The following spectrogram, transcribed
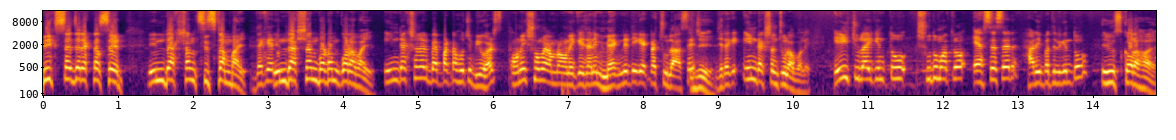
বিগ সাইজের একটা সেট ইন্ডাকশন সিস্টেম ভাই। দেখেন- ইন্ডাকশন বটম করা ভাই। ইন্ডাকশনের ব্যাপারটা হচ্ছে ভিউয়ার্স অনেক সময় আমরা অনেকেই জানি ম্যাগনেটিক একটা চুলা আছে যেটাকে ইন্ডাকশন চুলা বলে। এই চুলায় কিন্তু শুধুমাত্র এসএস এর হাড়ি পাতিল কিন্তু ইউজ করা হয়।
